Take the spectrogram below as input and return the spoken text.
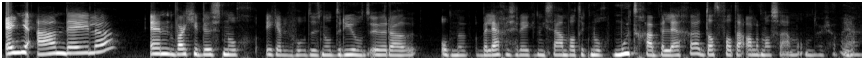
en je aandelen en wat je dus nog... Ik heb bijvoorbeeld dus nog 300 euro op mijn beleggersrekening staan... wat ik nog moet gaan beleggen. Dat valt daar allemaal samen onder, zeg maar.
